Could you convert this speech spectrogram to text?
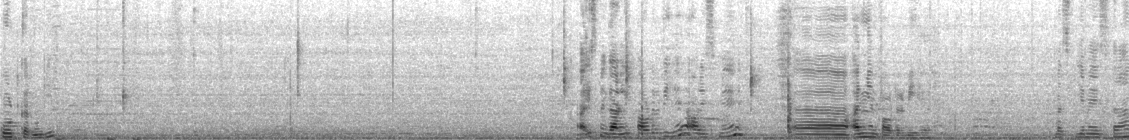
कोट करूँगी। इसमें गार्लिक पाउडर भी है और इसमें अनियन पाउडर भी है। बस ये मैं इस तरह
